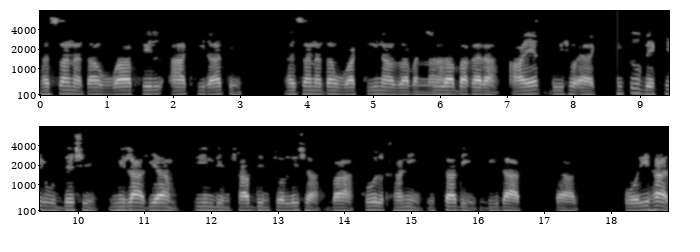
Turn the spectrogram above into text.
হাসানাতা ওয়া ফিল আখিরাতি হাসানাতা ওয়া কিনা আযাবান্নার। সূরা বাকারা, আয়াত 201 মৃত্যু ব্যক্তির উদ্দেশ্যে মিলাদ কিয়াম তিন দিন, সাত দিন, চল্লিশা বা ফুল, খানি ইত্যাদি বিদাত কাজ। পরিহার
